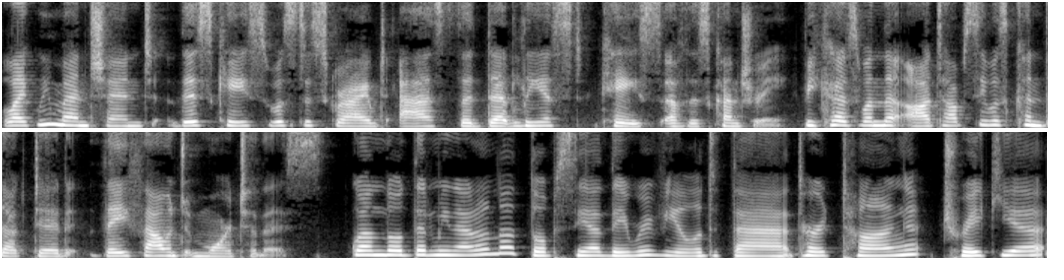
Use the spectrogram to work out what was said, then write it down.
Like we mentioned, this case was described as the deadliest case of this country because when the autopsy was conducted, they found more to this. Cuando terminaron la autopsia, they revealed that her tongue, trachea,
